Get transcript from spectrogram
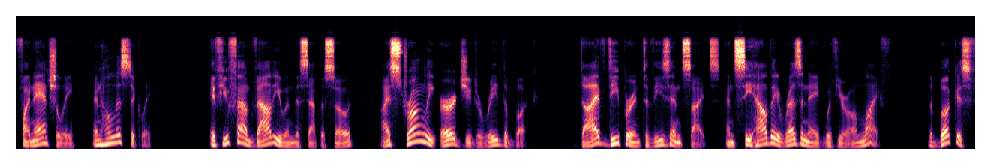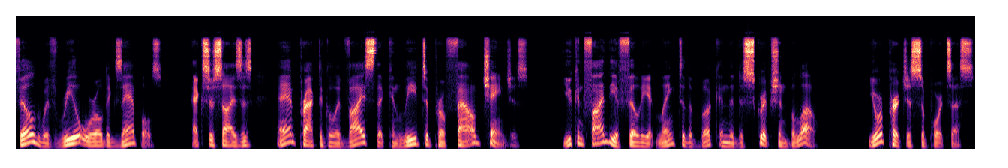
financially, and holistically. If you found value in this episode, I strongly urge you to read the book. Dive deeper into these insights and see how they resonate with your own life. The book is filled with real world examples, exercises, and practical advice that can lead to profound changes. You can find the affiliate link to the book in the description below. Your purchase supports us,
